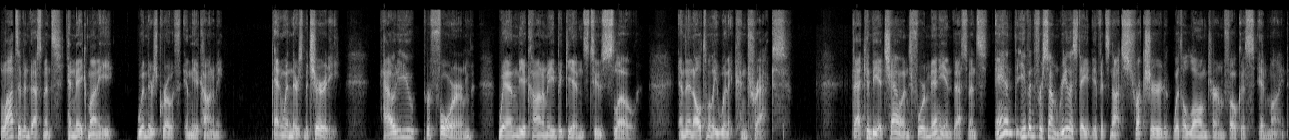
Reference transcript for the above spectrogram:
Lots of investments can make money when there's growth in the economy and when there's maturity. How do you perform when the economy begins to slow? And then ultimately when it contracts? That can be a challenge for many investments and even for some real estate if it's not structured with a long term focus in mind.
